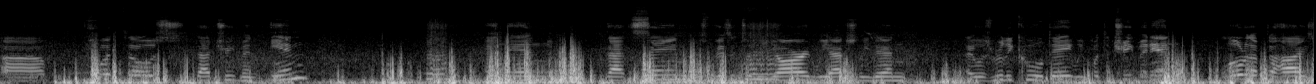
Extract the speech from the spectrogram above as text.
uh, put those that treatment in and then that same visit to the yard we actually then it was really cool day we put the treatment in loaded up the hives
